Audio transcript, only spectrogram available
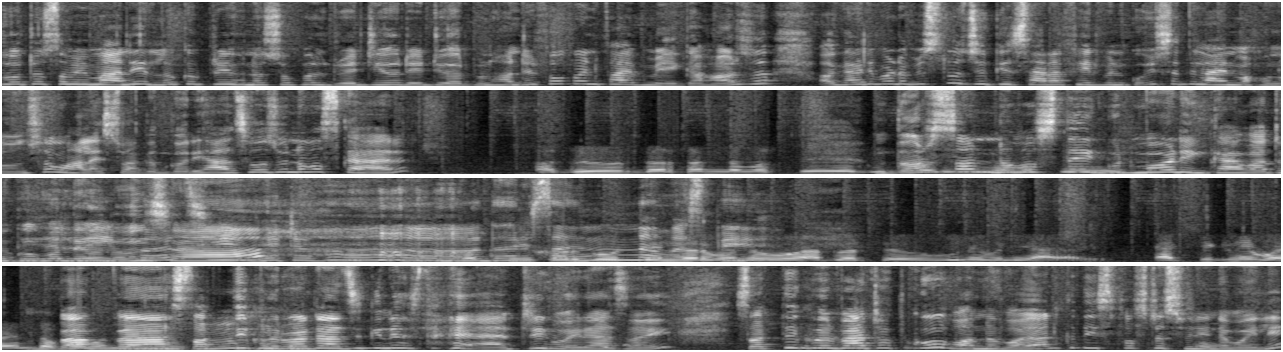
छोटो समयमा नै लोकप्रिय हुन सफल radio radio Arpan hundred four point five mega hertz अगाडिबाट विष्णुजी सारा फेरि पनि कोही साथी लाइनमा हुनुहुन्छ उहाँलाई स्वागत गरिहाल्छु। हजुर नमस्कार। हजुर दर्शन नमस्ते दर्शन नमस्ते। गुड मर्निङ कहाँबाट को बोल्दै हुनुहुन्छ? भेट हो, कति दर्शन खरको टेन्डर नमस्ते। भनौँ अब उनी भने ह्याट्रिक नै भयो नि त बाबा पवन शक्तिखोरबाट आज किन यस्तो ह्याट्रिक भइरहेछ है? शक्तिखोरबाट को भन्नुभयो? अलिकति स्पष्ट सुनिनँ मैले।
